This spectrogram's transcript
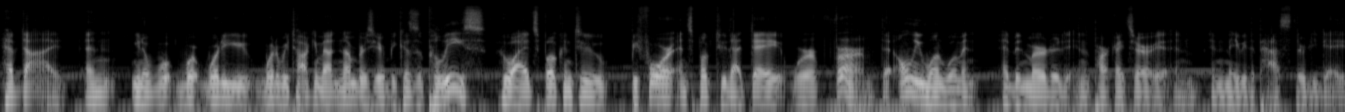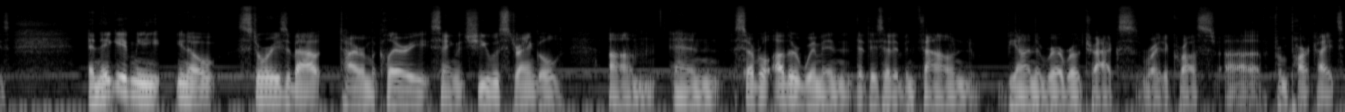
have died? And, you know, wh- wh- what are you, what are we talking about numbers here? Because the police who I had spoken to before and spoke to that day were firm that only one woman had been murdered in the Park Heights area in, in maybe the past 30 days. And they gave me, you know, stories about Tyra McClary saying that she was strangled, um, and several other women that they said had been found behind the railroad tracks right across uh, from Park Heights.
